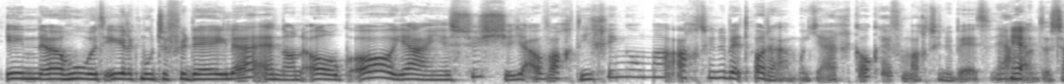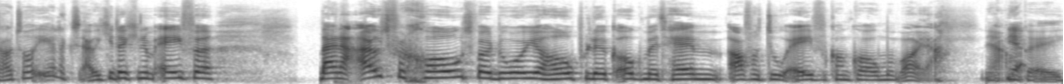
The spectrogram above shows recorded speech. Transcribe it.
in eh, hoe we het eerlijk moeten verdelen. En dan ook, oh ja, en je zusje, ja, oh, wacht, die ging om eh, acht uur naar bed. Oh, daar moet je eigenlijk ook even om acht uur naar bed. Ja, Ja. want dan zou het wel eerlijk zijn. Weet je dat je hem even bijna uitvergroot, waardoor je hopelijk ook met hem af en toe even kan komen. Oh ja, ja, oké. Ja,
